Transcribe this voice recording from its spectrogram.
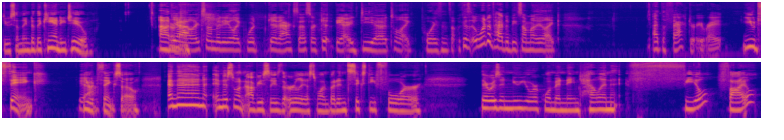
do something to the candy too i don't yeah, know like somebody like would get access or get the idea to like poison something because it would have had to be somebody like at the factory, right? you'd think Yeah. You would think so. And then, and this one obviously is the earliest one, but in 64, there was a New York woman named Helen Feel, File.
